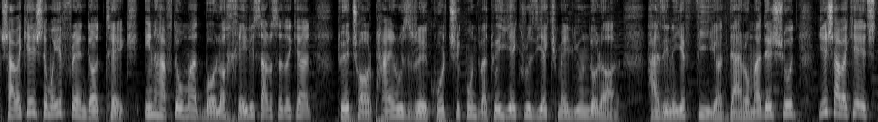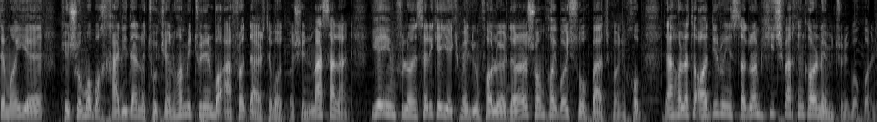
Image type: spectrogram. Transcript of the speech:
شبکه اجتماعی فرند تک این هفته اومد بالا خیلی سر و صدا کرد. توی 4 5 روز رکورد شکوند و توی یک روز یک میلیون دلار. هزینه fee یا درآمدش شد. یه شبکه اجتماعی که شما با خریدن توکن ها می‌تونین با افراد در ارتباط باشین. مثلا یه اینفلوئنسری که یک میلیون follower داره شما می‌خوای باش صحبت کنی. خب در حالت عادی رو اینستاگرام هیچ وقت این کار نمی‌تونی بکنی.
